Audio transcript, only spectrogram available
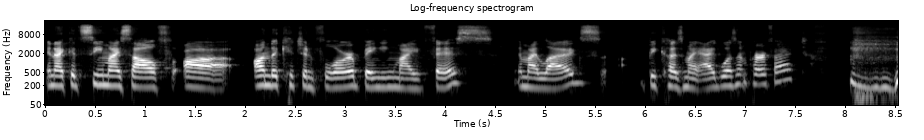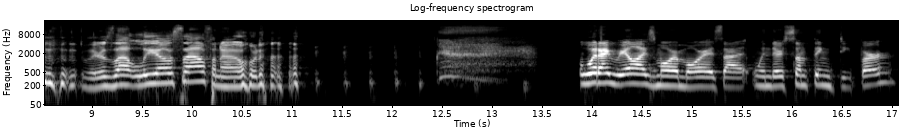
and I could see myself uh on the kitchen floor banging my fists in my legs because my egg wasn't perfect. There's that Leo South node. what I realize more and more is that when there's something deeper,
